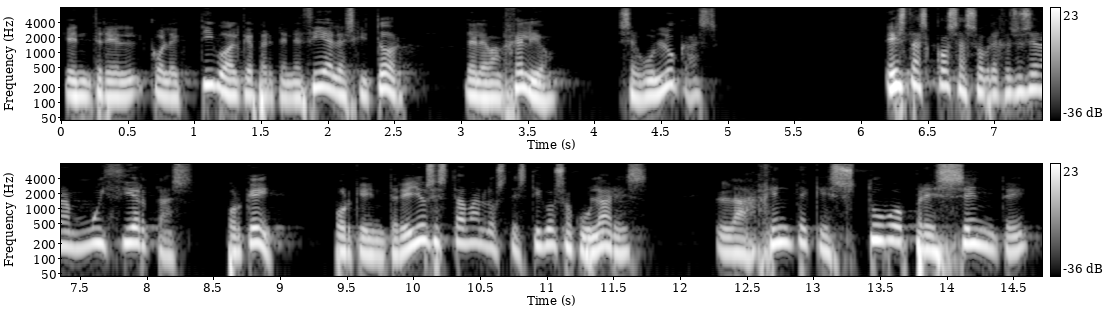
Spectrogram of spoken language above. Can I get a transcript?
Que entre el colectivo al que pertenecía el escritor del Evangelio, según Lucas, estas cosas sobre Jesús eran muy ciertas. ¿Por qué? Porque entre ellos estaban los testigos oculares, la gente que estuvo presente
